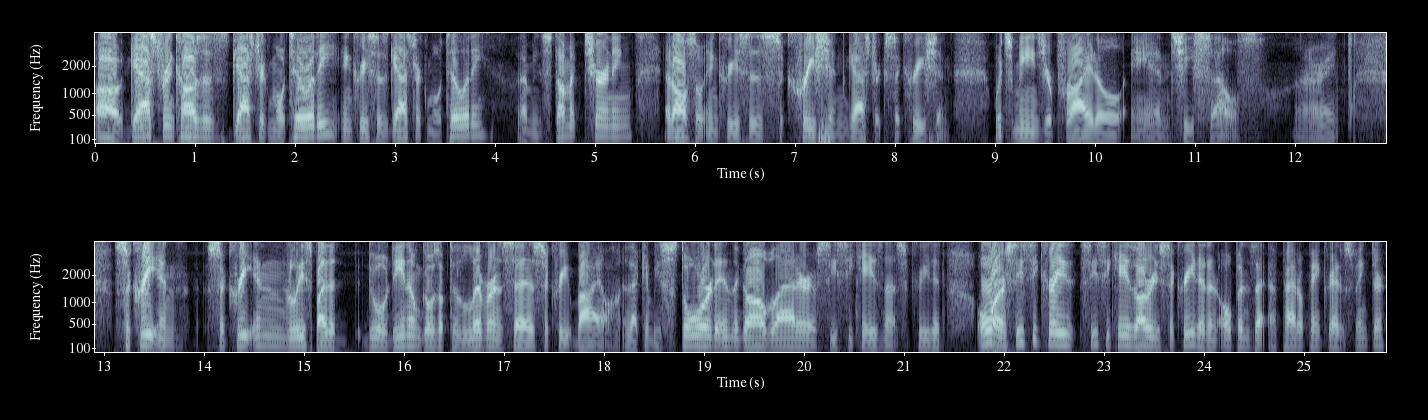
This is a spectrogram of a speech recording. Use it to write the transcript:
Uh, gastrin causes gastric motility, increases gastric motility. That means stomach churning. It also increases secretion, gastric secretion, which means your parietal and chief cells. All right. Secretin. Secretin released by the duodenum goes up to the liver and says secrete bile, and that can be stored in the gallbladder if CCK is not secreted, or if CCK, CCK is already secreted and opens that hepatopancreatic sphincter,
